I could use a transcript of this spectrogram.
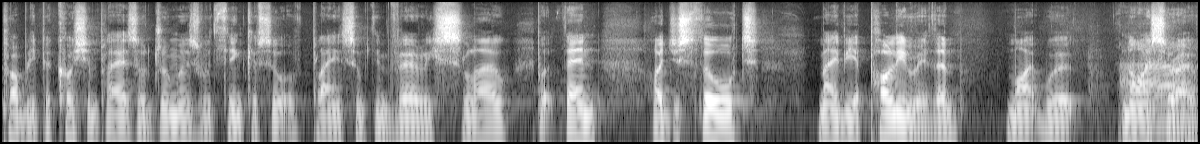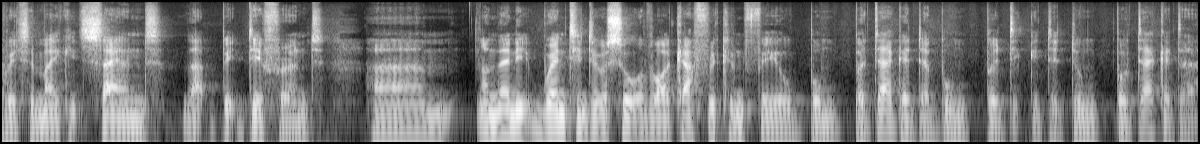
probably percussion players or drummers would think of sort of playing something very slow, but then I just thought maybe a polyrhythm might work nicer Ah. over it and make it sound that bit different. Um, and then it went into a sort of like African feel, ba da ba da ba da.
